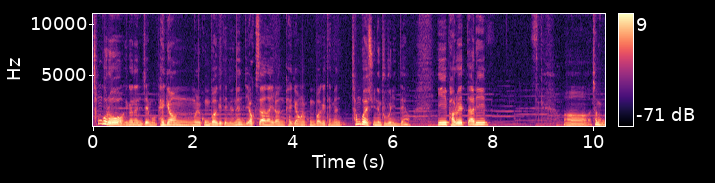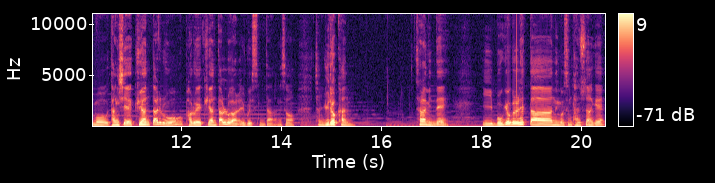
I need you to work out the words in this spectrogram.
참고로 이거는 이제 뭐 배경을 공부하게 되면은 역사나 이런 배경을 공부하게 되면 참고할 수 있는 부분인데요. 이 바로의 딸이 어, 참 뭐 당시에 귀한 딸로 바로의 귀한 딸로 알고 있습니다. 그래서 참 유력한 사람인데 이 목욕을 했다는 것은 단순하게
